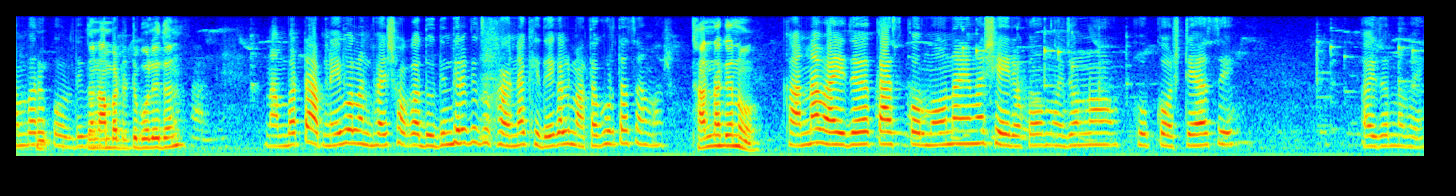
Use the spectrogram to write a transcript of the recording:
নাম্বারে কল দিব। তো নাম্বারটা একটু বলে দেন। নাম্বারটা আপনিই বলেন ভাই সকাল দুদিন ধরে কিছু খাই না খিদে গেলে মাথা ঘুরতেছে আমার। খান না কেন? খান না ভাই যে কাজ কর্মও নাই আমার সেই রকম ওই জন্য খুব কষ্টে আছি। ওই জন্য ভাই।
